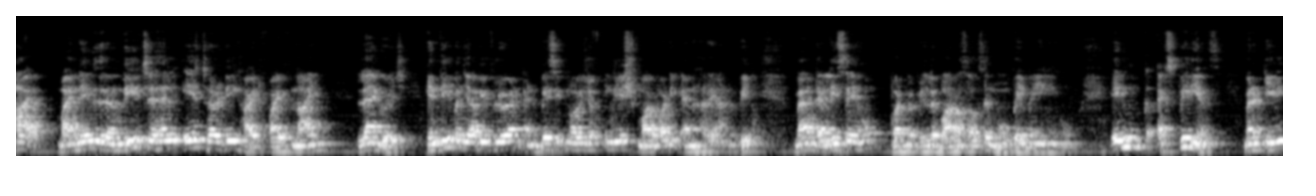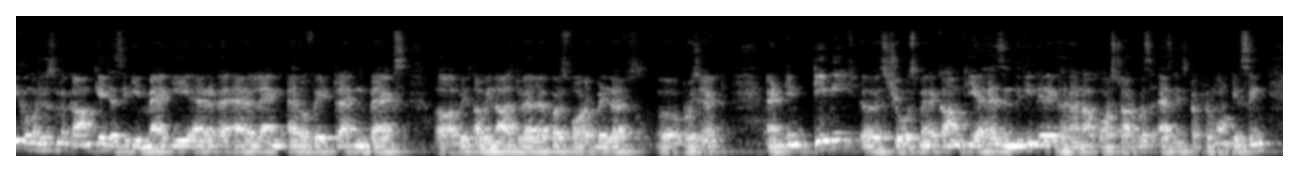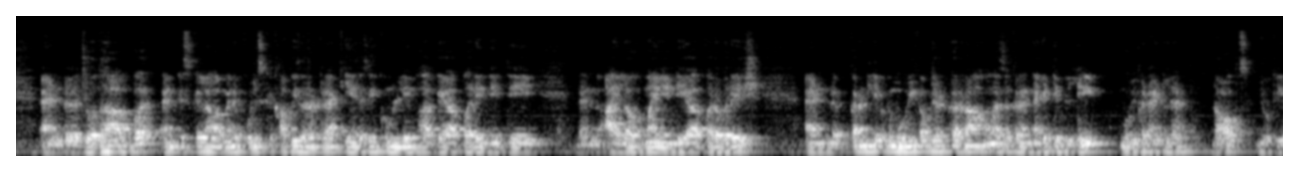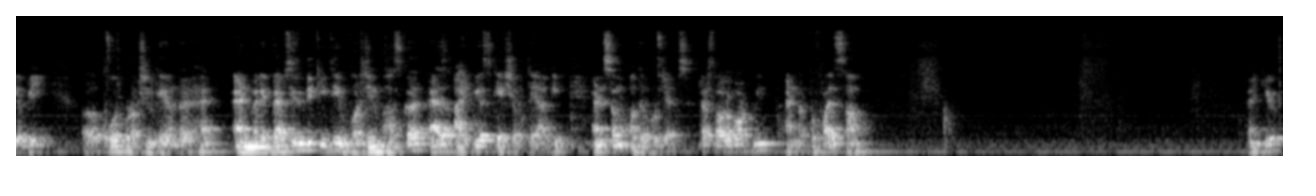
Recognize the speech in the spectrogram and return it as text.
Hi, my name is Ranveer Chahal, age 30, height 5'9", language Hindi Punjabi fluent and basic knowledge of English Marwari and Haryanvi मैं दिल्ली से हूँ but मैं पिछले 12 साल से मुंबई में ही हूँ। इन एक्सपीरियंस मैंने टीवी कमर्शियल्स में काम किया जैसे कि मैगी एरोलैंग एरोफेट trekking bags Avinash developers for a builders project and in TV shows मैंने काम किया है Zindagi Mere Ghar Aana for Star Plus as inspector Monty Singh and Jodha Akbar and इसके अलावा मैंने पुलिस के काफ़ी ज़्यादा ट्रैक किए हैं, जैसे Kundali Bhagya, Parineeti then I love my India Parvarish. And currently मैं मूवी का प्रोजेक्ट कर रहा हूँ as a negative lead movie का टाइटल है डॉग्स जो कि अभी पोस्ट प्रोडक्शन के अंदर है. एंड मैंने वेब सीरीज़ भी की थी virgin Bhaskar as IPS Keshav Tyagi and some other projects that's all about me and my profile some Thank you.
